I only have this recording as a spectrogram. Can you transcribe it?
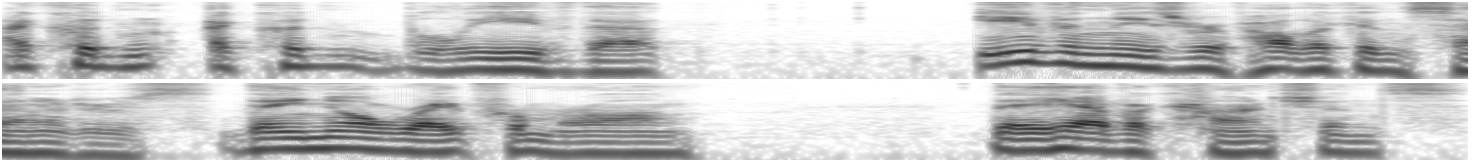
I couldn't, I couldn't believe that even these Republican senators, they know right from wrong. They have a conscience.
